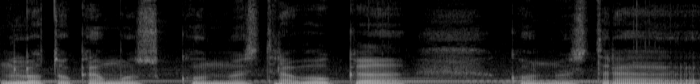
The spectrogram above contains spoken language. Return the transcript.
lo tocamos con nuestra boca, con nuestra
